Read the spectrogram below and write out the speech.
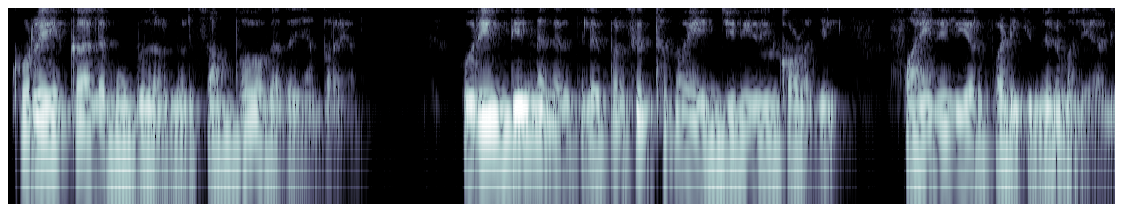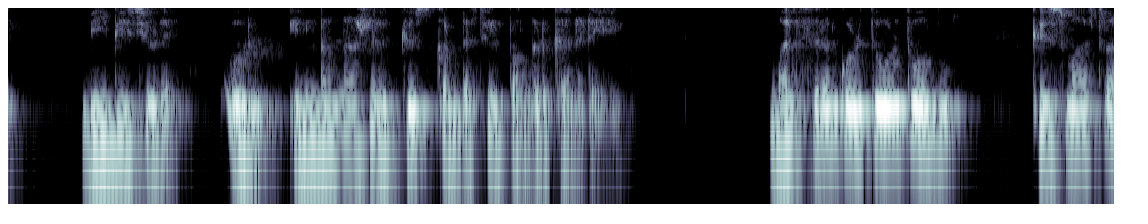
കുറേ കാലം മുമ്പ് നടന്നൊരു സംഭവ കഥ ഞാൻ പറയാം. ഒരു ഇന്ത്യൻ നഗരത്തിലെ പ്രസിദ്ധമായ എഞ്ചിനീയറിംഗ് കോളേജിൽ ഫൈനൽ ഇയർ പഠിക്കുന്ന ഒരു മലയാളി ബി ബി സിയുടെ ഒരു ഇന്റർനാഷണൽ ക്വിസ് കണ്ടസ്റ്റിൽ പങ്കെടുക്കാനിടയായി. മത്സരം കൊഴുത്തു കൊഴുത്തു വന്നു. ക്വിസ് മാസ്റ്റർ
